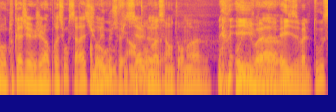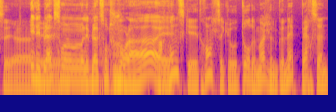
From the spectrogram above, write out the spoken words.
En tout cas, j'ai l'impression que ça reste Ah sur bah les oui, mêmes c'est un ficelles. tournoi, euh, c'est un tournoi. et, Oui, ils voilà. valent- et ils se valent tous. Et, euh, Et les blagues sont, les blagues sont toujours là. Par contre, ce qui est étrange, c'est qu'autour de moi, je ne connais personne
